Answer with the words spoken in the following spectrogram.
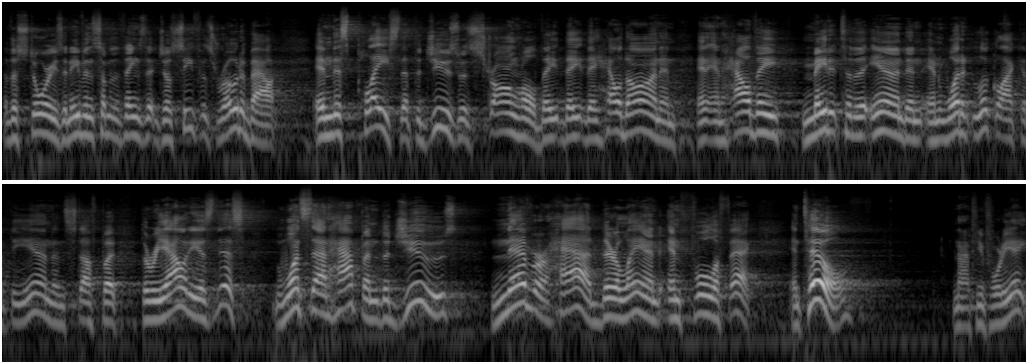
the stories and even some of the things that Josephus wrote about in this place that the Jews was stronghold. They, they, they held on and, and, and how they made it to the end and, and what it looked like at the end and stuff. But the reality is this once that happened, the Jews never had their land in full effect until 1948.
